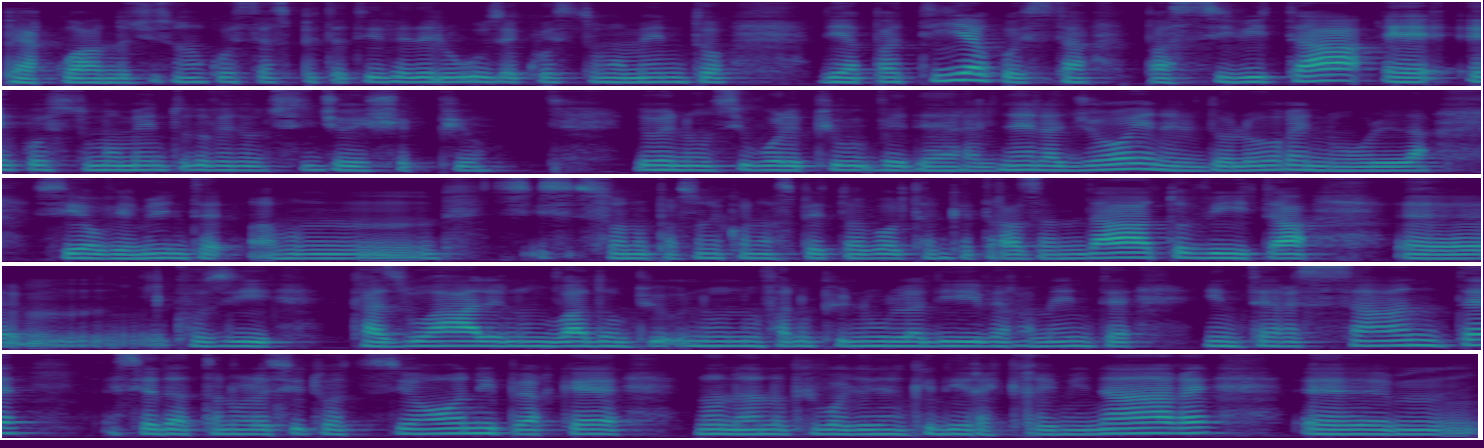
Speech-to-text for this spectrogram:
per quando ci sono queste aspettative deluse, questo momento di apatia, questa passività e, e questo momento dove non si gioisce più dove non si vuole più vedere né la gioia né il dolore, nulla. Sì, ovviamente um, sono persone con aspetto a volte anche trasandato, vita eh, così casuale, non, più, non, fanno più nulla di veramente interessante, si adattano alle situazioni perché non hanno più voglia neanche di recriminare. Eh,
